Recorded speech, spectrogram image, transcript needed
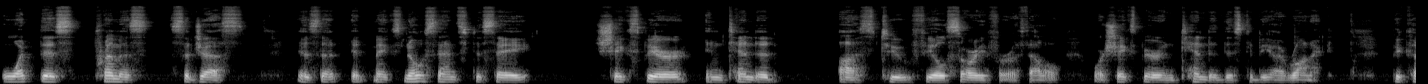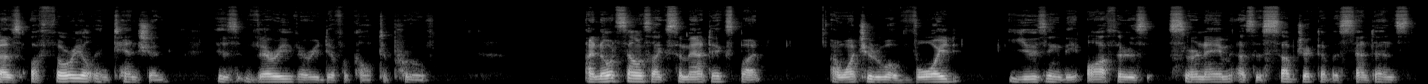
what this premise suggests is that it makes no sense to say Shakespeare intended us to feel sorry for Othello or Shakespeare intended this to be ironic because authorial intention is very, very difficult to prove. I know it sounds like semantics, but I want you to avoid using the author's surname as the subject of a sentence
